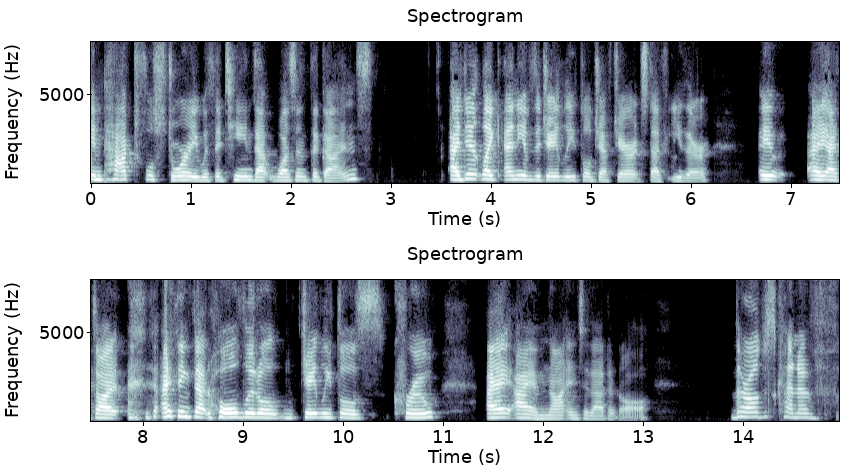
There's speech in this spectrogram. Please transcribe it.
impactful story with a team that wasn't the Gunns I didn't like any of the Jay Lethal, Jeff Jarrett stuff either. It, I, I thought, I think that whole little Jay Lethal's crew, I, I am not into that at all. They're all just kind of,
